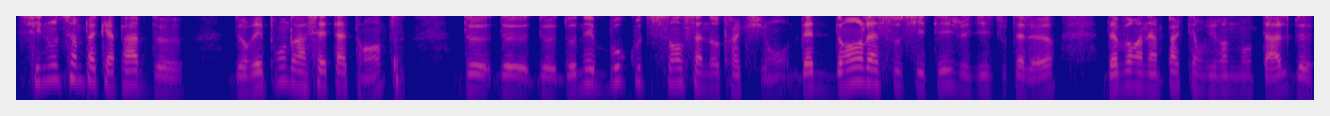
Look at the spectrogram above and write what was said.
si nous ne sommes pas capables de de répondre à cette attente, de, donner beaucoup de sens à notre action, d'être dans la société, je le disais tout à l'heure, d'avoir un impact environnemental, de,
